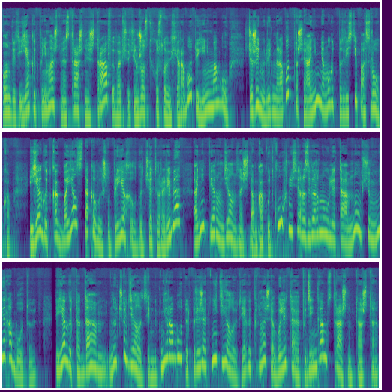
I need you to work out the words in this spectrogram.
Он говорит, я, говорит, понимаю, что у меня страшные штрафы, вообще очень жестких условиях я работаю, я не могу с чужими людьми работать, потому что они меня могут подвести по срокам. И я, говорит, как боялся, так и вышло. Приехал, говорит, четверо ребят, они первым делом, значит, там какую-то кухню себе развернули, там, ну, в общем, не работают. Я, говорю, тогда, ну, что делать? Я говорю, не работают, приезжают, не делают. Я, говорю, понимаешь, я вылетаю по деньгам страшно, потому что...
